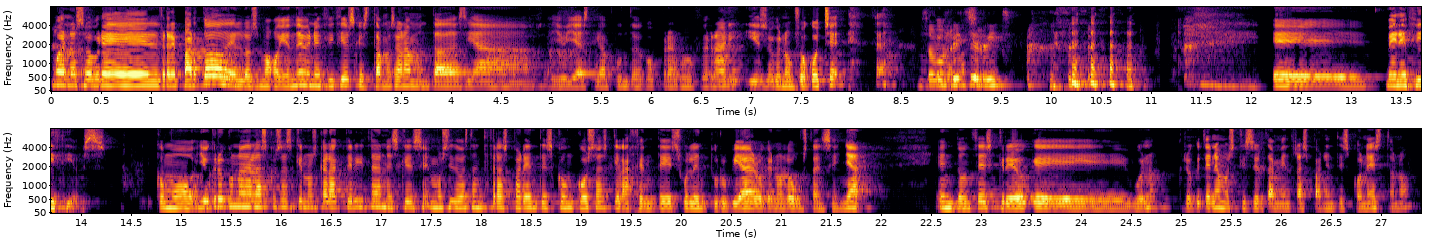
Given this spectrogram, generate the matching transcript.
Bueno, sobre el reparto de los mogollón de beneficios que estamos ahora montadas ya, o sea, yo ya estoy a punto de comprarme un Ferrari y eso que no uso coche. Somos rich y rich. Eh, beneficios. Como yo creo que una de las cosas que nos caracterizan es que hemos sido bastante transparentes con cosas que la gente suele enturbiar o que no le gusta enseñar. Entonces creo que, bueno, creo que tenemos que ser también transparentes con esto, ¿no?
